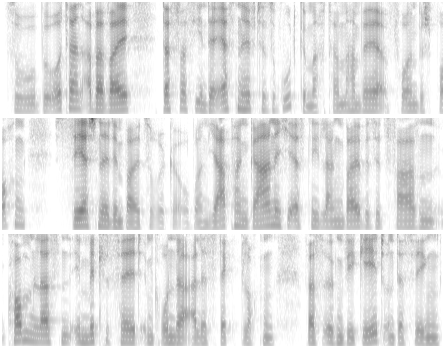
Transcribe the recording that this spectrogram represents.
zu beurteilen, aber weil das, was sie in der ersten Hälfte so gut gemacht haben, haben wir ja vorhin besprochen, sehr schnell den Ball zurückerobern. Japan gar nicht erst in die langen Ballbesitzphasen kommen lassen, im Mittelfeld im Grunde alles wegblocken, was irgendwie geht und deswegen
